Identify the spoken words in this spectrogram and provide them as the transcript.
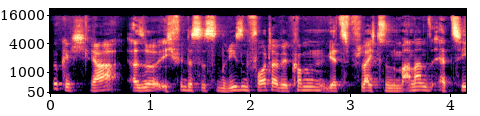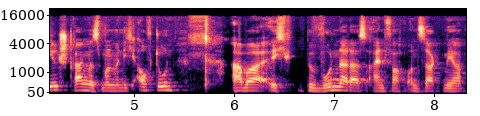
Wirklich? Ja, also ich finde, das ist ein Riesenvorteil. Wir kommen jetzt vielleicht zu einem anderen Erzählstrang, das wollen wir nicht auftun. Aber ich bewundere das einfach und sage mir,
